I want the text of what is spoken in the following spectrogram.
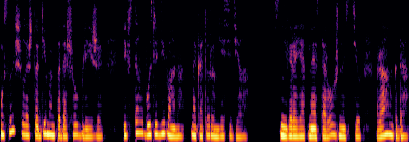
Услышала, что демон подошел ближе и встал возле дивана, на котором я сидела. С невероятной осторожностью Рангда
